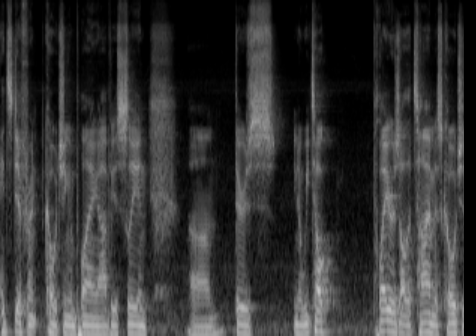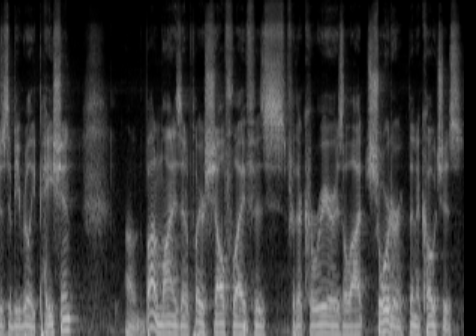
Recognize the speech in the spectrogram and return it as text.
it's different coaching and playing, obviously, and um, there's, you know, we tell players all the time as coaches to be really patient. Uh, the bottom line is that a player's shelf life is for their career is a lot shorter than a coach's.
